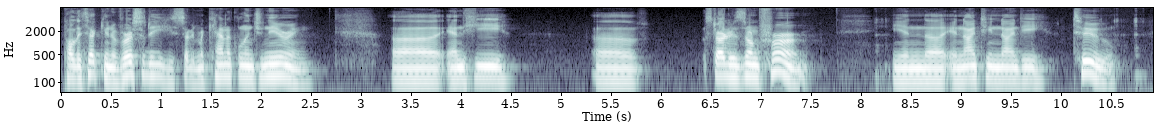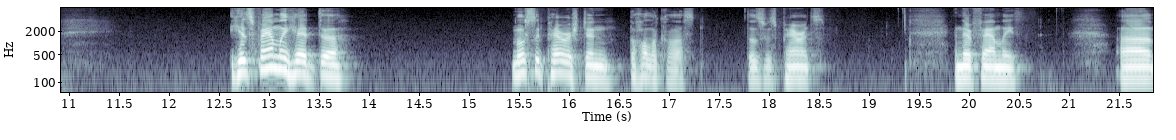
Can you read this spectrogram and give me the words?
Polytech University. He studied mechanical engineering, uh, and he uh, started his own firm in uh, in 1992. His family had mostly perished in the Holocaust. Those were his parents and their families. Uh,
